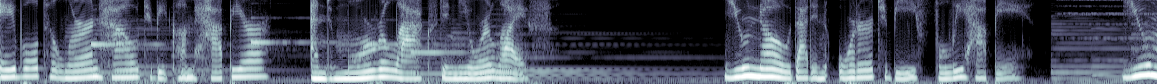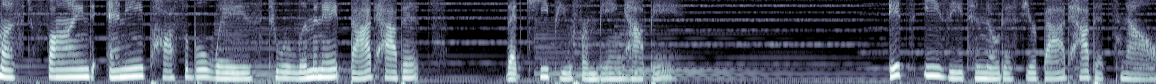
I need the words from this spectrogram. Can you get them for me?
able to learn how to become happier and more relaxed in your life you know that in order to be fully happy, you must find any possible ways to eliminate bad habits that keep you from being happy. It's easy to notice your bad habits now.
